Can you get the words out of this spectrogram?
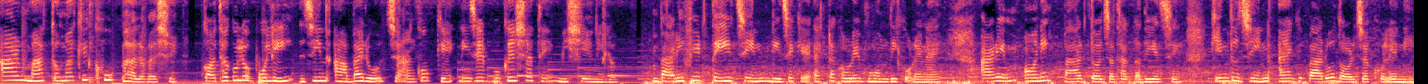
আর মা তোমাকে খুব ভালোবাসে। কথাগুলো বলেই জিন আবারও জাঙ্কুককে নিজের বুকের সাথে মিশিয়ে নিল। বাড়ি ফিরতেই জিন নিজেকে একটা ঘরে বন্দি করে নেয়। আরেম অনেকবার দরজা ধাক্কা দিয়েছে, কিন্তু জিন একবারও দরজা খোলেনি।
